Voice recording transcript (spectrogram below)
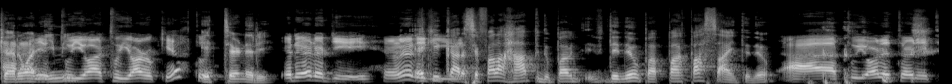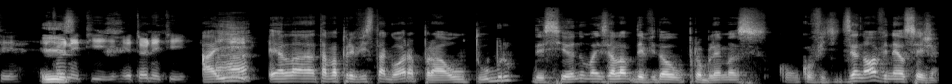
que era um anime To your, to your o quê, Arthur? Eternity. Heredity. É que, cara, você fala rápido, pra, entendeu? Pra, pra passar, entendeu? Ah, To Your Eternity. Isso. Eternity. Eternity. Aí ela estava prevista agora para outubro desse ano, mas ela, devido a problemas com o Covid-19, né? Ou seja,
